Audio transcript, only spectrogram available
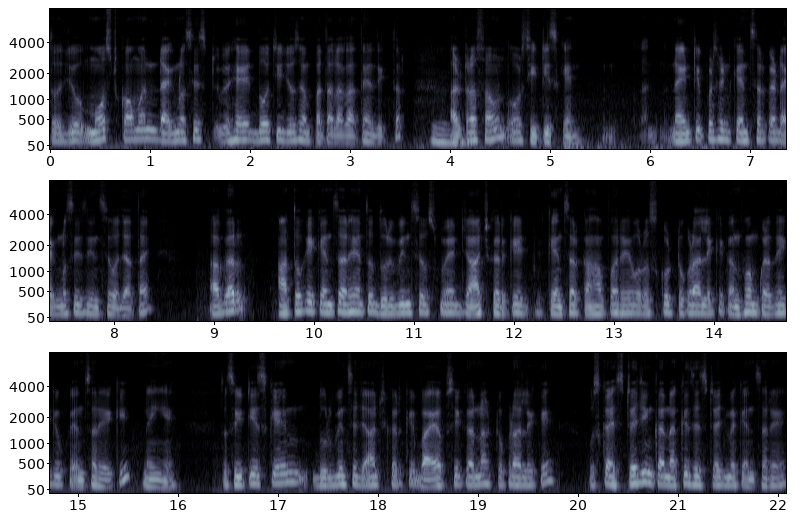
तो जो मोस्ट कॉमन डायग्नोसिस है दो चीज़ों से हम पता लगाते हैं अधिकतर। अल्ट्रासाउंड और सीटी स्कैन 90 परसेंट कैंसर का डायग्नोसिस इनसे हो जाता है। अगर आंतों के कैंसर हैं तो दूरबीन से उसमें जाँच करके कैंसर कहाँ पर है और उसको टुकड़ा लेके कंफर्म करते हैं कि वो कैंसर है कि नहीं है। तो सीटी स्कैन दूरबीन से जाँच करके बायोप्सी करना टुकड़ा लेके उसका स्टेजिंग करना किस स्टेज में कैंसर है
